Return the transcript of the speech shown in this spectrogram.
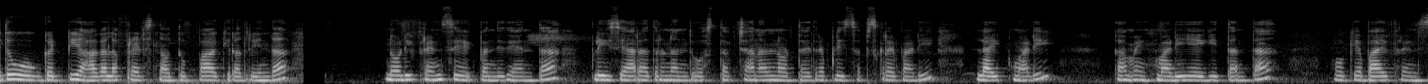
ಇದು ಗಟ್ಟಿ ಆಗಲ್ಲ ಫ್ರೆಂಡ್ಸ್, ನಾವು ತುಪ್ಪ ಹಾಕಿರೋದ್ರಿಂದ. ನೋಡಿ ಫ್ರೆಂಡ್ಸ್, ಹೇಗೆ ಬಂದಿದೆ ಅಂತ. ಪ್ಲೀಸ್ ಯಾರಾದರೂ ನಂದು ಹೊಸ್ದಾಗಿ ಚಾನಲ್ ನೋಡ್ತಾ ಇದ್ದರೆ ಪ್ಲೀಸ್ ಸಬ್ಸ್ಕ್ರೈಬ್ ಮಾಡಿ, ಲೈಕ್ ಮಾಡಿ, ಕಮೆಂಟ್ ಮಾಡಿ, ಹೇಗಿತ್ತಂತ. ఓకే బాయ్ ఫ్రెండ్స్.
